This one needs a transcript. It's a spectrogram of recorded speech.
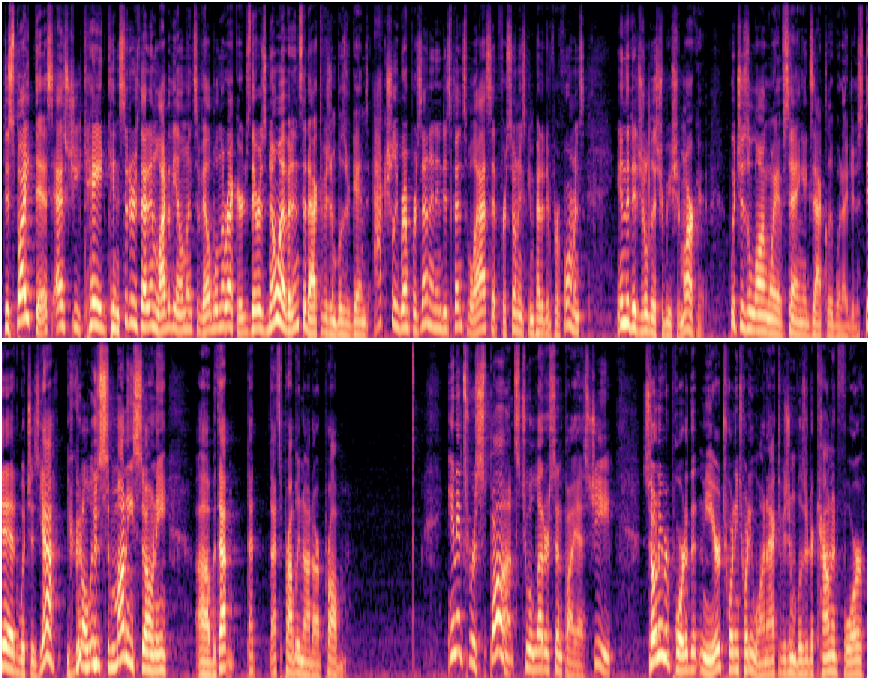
Despite this, SG Cade considers that in light of the elements available in the records, there is no evidence that Activision Blizzard games actually represent an indispensable asset for Sony's competitive performance in the digital distribution market, which is a long way of saying exactly what I just did, which is, yeah, you're going to lose some money, Sony, uh, but that, that that's probably not our problem. In its response to a letter sent by SG, Sony reported that in the year 2021, Activision Blizzard accounted for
